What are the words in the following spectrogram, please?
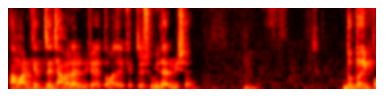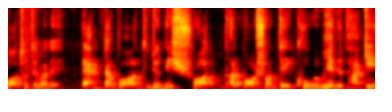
আমার ক্ষেত্রে ঝামেলার বিষয়, তোমাদের ক্ষেত্রে সুবিধার বিষয়। দুটোই পথ হতে পারে। একটা পথ যদি সৎ আর অসতে খুব ভেদ থাকে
